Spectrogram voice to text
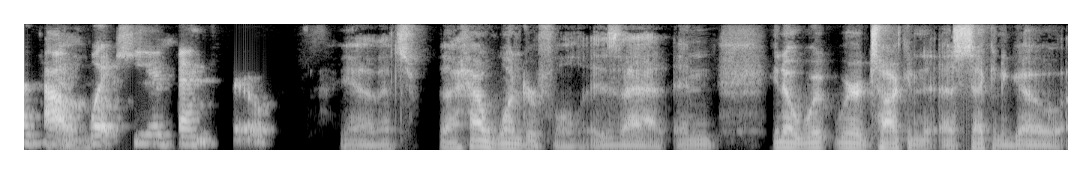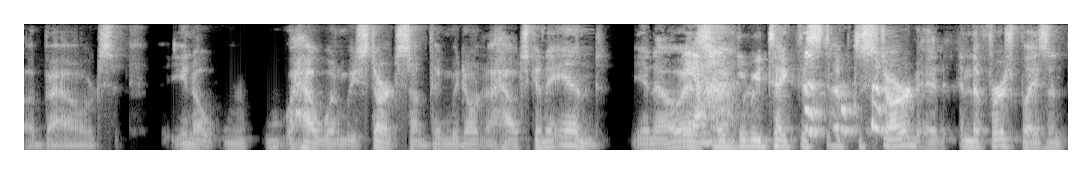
about yeah. what he had been through. Yeah, that's uh, how wonderful is that. And, you know, we, we were talking a second ago about you know how when we start something we don't know how it's going to end you know and yeah. so do we take the step to start it in the first place and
